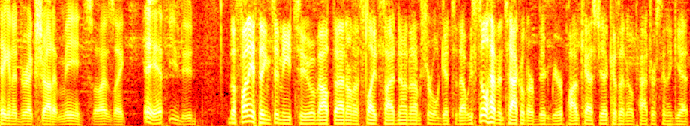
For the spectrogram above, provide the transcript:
taking a direct shot at me. So I was like, hey, f you, dude. the funny thing to me too about that on a slight side note, and I'm sure we'll get to that. We still haven't tackled our big beer podcast yet because I know Patrick's going to get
